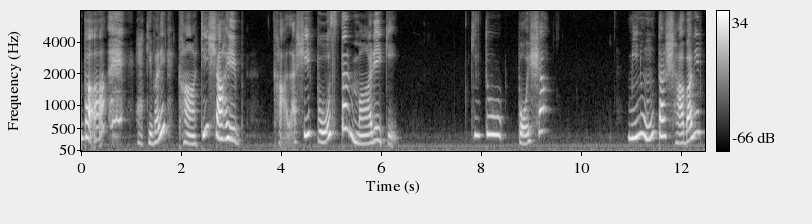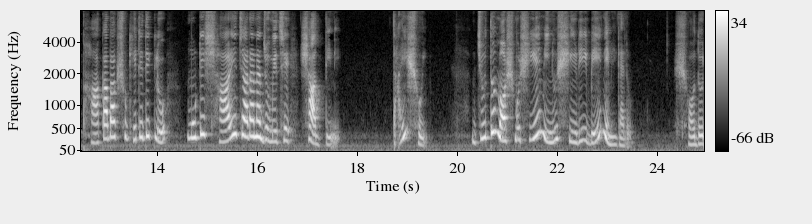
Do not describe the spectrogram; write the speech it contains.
বা একেবারে খাঁটি সাহেব। খালাসির পোস্ট তার মারে কে? কিন্তু পয়সা? মিনু তার সাবানের ফাঁকা বাক্স ঘেটে দেখল মোটে সাড়ে চার আনা জমেছে সাত দিনে। তাই সই। জুতো মশমশিয়ে মিনু সিঁড়ি বেয়ে নেমে গেল। সদর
